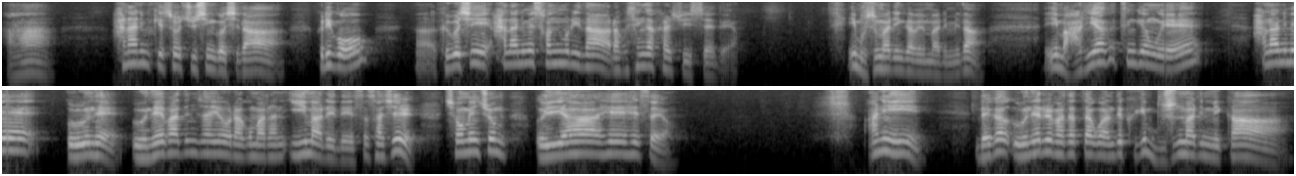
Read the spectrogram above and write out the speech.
아 하나님께서 주신 것이다. 그리고 어, 그것이 하나님의 선물이다라고 생각할 수 있어야 돼요. 이 무슨 말인가 하면 말입니다. 이 마리아 같은 경우에 하나님의 은혜, 은혜 받은 자요 라고 말하는 이 말에 대해서 사실 처음엔 좀 의아해 했어요. 아니, 내가 은혜를 받았다고 하는데 그게 무슨 말입니까?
